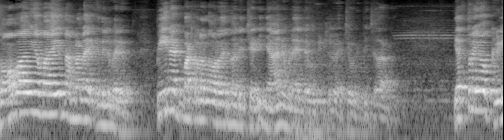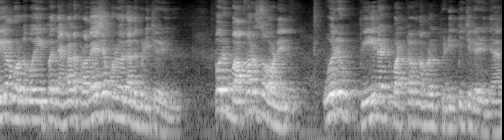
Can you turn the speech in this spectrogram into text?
സ്വാഭാവികമായി നമ്മുടെ ഇതിൽ വരും. പീനട്ട് ബട്ടർ എന്ന് പറയുന്ന ഒരു ചെടി ഞാനിവിടെ എന്റെ വീട്ടിൽ വെച്ച് പിടിപ്പിച്ചതാണ്. എത്രയോ കിളികൾ കൊണ്ടുപോയി ഇപ്പം ഞങ്ങളുടെ പ്രദേശം മുഴുവൻ അത് പിടിച്ചു കഴിഞ്ഞു. ഇപ്പോൾ ഒരു ബഫർ സോണിൽ ഒരു പീനട്ട് ബട്ടർ നമ്മൾ പിടിപ്പിച്ചു കഴിഞ്ഞാൽ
